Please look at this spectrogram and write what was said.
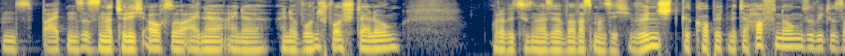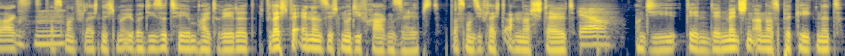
Und zweitens ist es natürlich auch so eine, eine, eine Wunschvorstellung oder beziehungsweise was man sich wünscht, gekoppelt mit der Hoffnung, so wie du sagst, mhm. dass man vielleicht nicht mehr über diese Themen halt redet. Vielleicht verändern sich nur die Fragen selbst, dass man sie vielleicht anders stellt ja. und die den, den Menschen anders begegnet.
